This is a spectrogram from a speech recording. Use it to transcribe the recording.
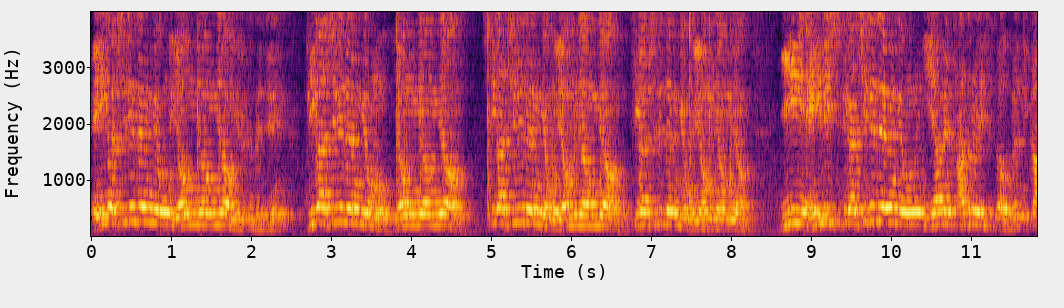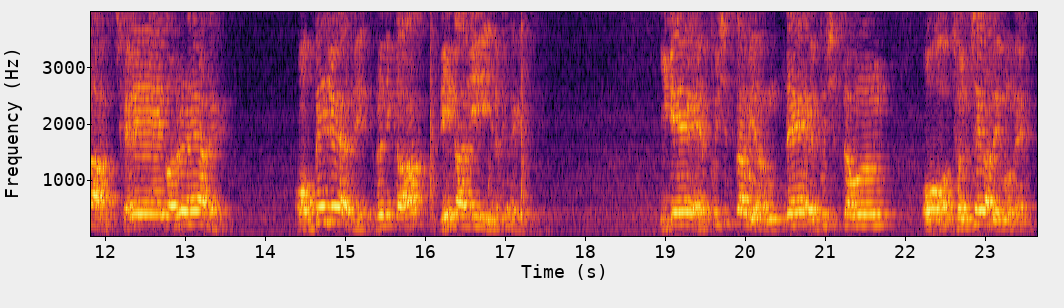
A가 7이 되는 경우 0, 0, 0 이렇게 되지 B가 7이 되는 경우 0, 0, 0 C가 7이 되는 경우 0, 0, 0 D가 7이 되는 경우 0, 0, 0 이 A, B, C, D가 7이 되는 경우는 이 안에 다 들어있어 그러니까 제거를 해야 돼 어, 빼줘야지 그러니까 네 가지 이렇게 되겠지 이게 F13이야. 근데 F13은 어 전체가 네모네.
